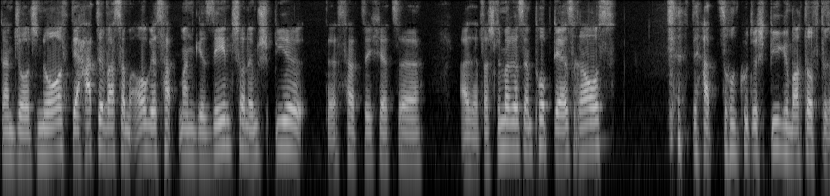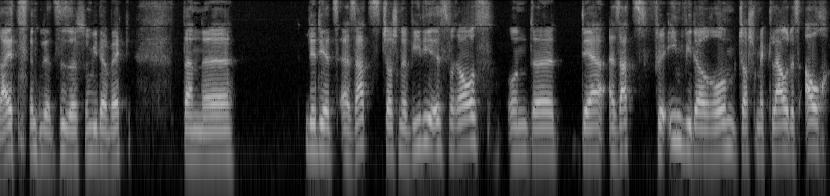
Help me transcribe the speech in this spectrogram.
Dann George North, der hatte was am Auge, das hat man gesehen schon im Spiel. Das hat sich jetzt äh, also etwas Schlimmeres entpuppt, der ist raus. der hat so ein gutes Spiel gemacht auf 13 und jetzt ist er schon wieder weg. Dann äh, Lydiards Ersatz, Josh Navidi ist raus und äh, der Ersatz für ihn wiederum, Josh McLeod, ist auch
